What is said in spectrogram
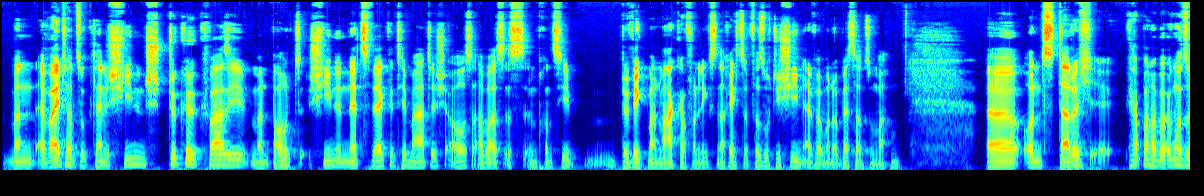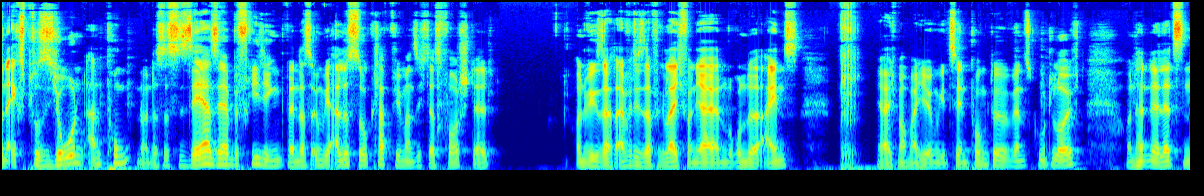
man erweitert so kleine Schienenstücke quasi, man baut Schienennetzwerke thematisch aus, aber es ist im Prinzip, bewegt man Marker von links nach rechts und versucht die Schienen einfach immer nur besser zu machen. Äh, und dadurch hat man aber irgendwann so eine Explosion an Punkten und das ist sehr, sehr befriedigend, wenn das irgendwie alles so klappt, wie man sich das vorstellt. Und wie gesagt, einfach dieser Vergleich von, ja, in Runde 1, ja, ich mach mal hier irgendwie 10 Punkte, wenn es gut läuft. Und dann in der letzten,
